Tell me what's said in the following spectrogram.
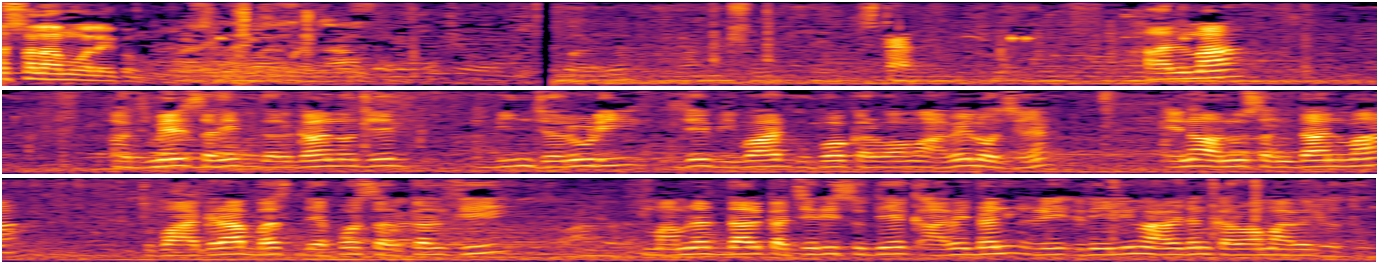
અસલામ વાલેકુમ હાલમાં અજમેર શરીફ દરગાહનો જે બિનજરૂરી જે વિવાદ ઊભો કરવામાં આવેલો છે, એના અનુસંધાનમાં વાગરા બસ ડેપો સર્કલથી મામલતદાર કચેરી સુધી એક આવેદન રેલીનું આવેદન કરવામાં આવેલું હતું.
